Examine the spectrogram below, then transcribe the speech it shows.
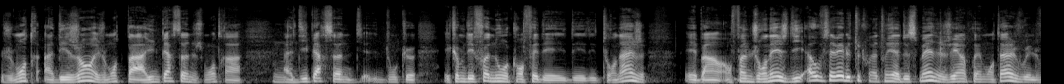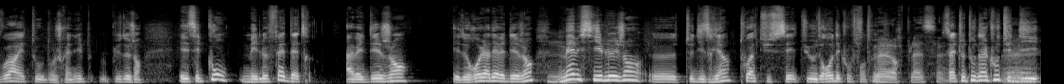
je montre à des gens et je montre pas à une personne, je montre à, Mm. à 10 personnes. Donc, euh, et comme des fois, nous, quand on fait des, des, des tournages, et ben, en fin de journée, je dis Ah, vous savez, le truc qu'on a tourné il y a deux semaines, j'ai un premier montage, vous voulez le voir et tout. Donc, je réunis plus de gens. Et c'est con, mais le fait d'être avec des gens et de regarder avec des gens, Mm. même si les gens euh, te disent rien, toi, tu sais, tu redécouvres ton Tu truc. mets à leur place. ouais. Que tout d'un coup, tu te dis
